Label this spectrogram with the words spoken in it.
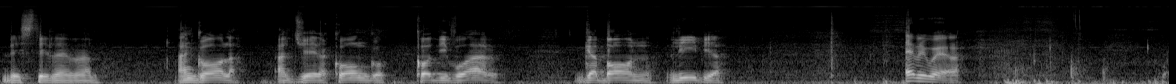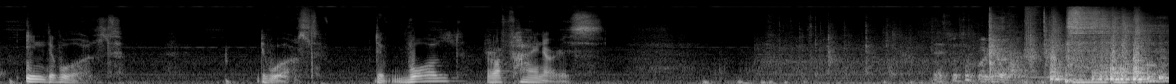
they still have um, Angola, Algeria, Congo, Cote d'Ivoire, Gabon, Libya, everywhere in the world. The world. The world refineries. È tutto curioso.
